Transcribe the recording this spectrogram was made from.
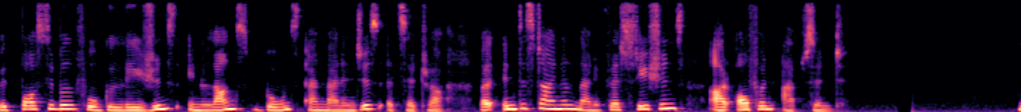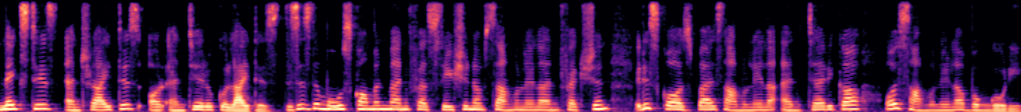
with possible focal lesions in lungs, bones, and meninges, etc. But intestinal manifestations are often absent. Next is enteritis or enterocolitis. This is the most common manifestation of Salmonella infection. It is caused by Salmonella enterica or Salmonella bongori.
